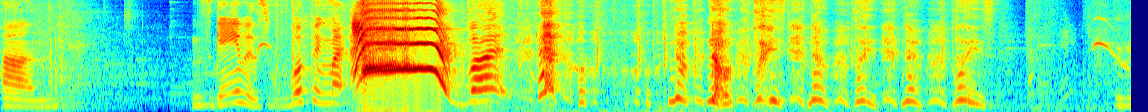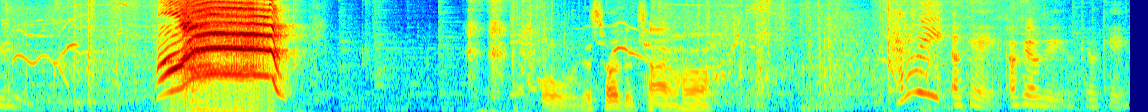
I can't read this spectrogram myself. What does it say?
Um, this game is whooping my ah! But no, no, please, no, please, no, please. Okay. Ah! Oh, that's hard to time, huh? How do we? Okay, okay, okay, okay, okay.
